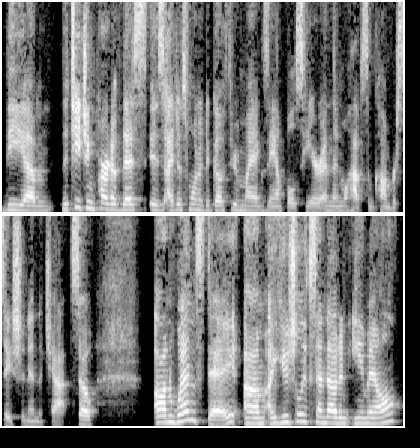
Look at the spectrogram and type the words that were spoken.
the um, the teaching part of this is I just wanted to go through my examples here, and then we'll have some conversation in the chat. So, on Wednesday, um, I usually send out an email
